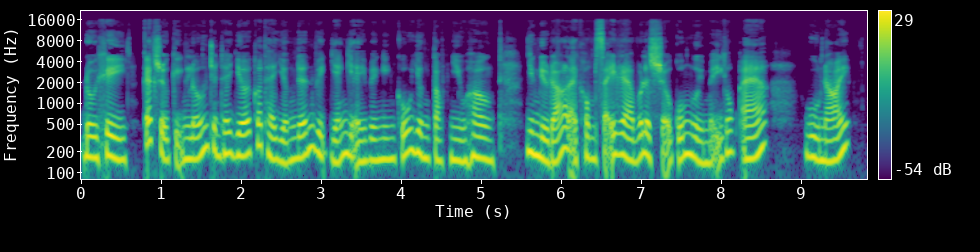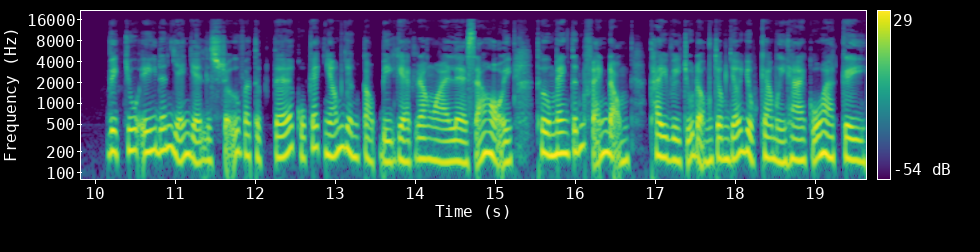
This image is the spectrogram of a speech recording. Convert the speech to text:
Đôi khi, các sự kiện lớn trên thế giới có thể dẫn đến việc giảng dạy về nghiên cứu dân tộc nhiều hơn, nhưng điều đó lại không xảy ra với lịch sử của người Mỹ gốc Á. Gu nói, Việc chú ý đến giảng dạy lịch sử và thực tế của các nhóm dân tộc bị gạt ra ngoài lề xã hội thường mang tính phản động thay vì chủ động trong giáo dục cao 12 của Hoa Kỳ.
